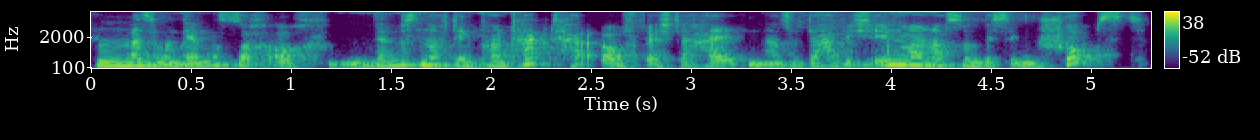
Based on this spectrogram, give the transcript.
Mhm. Also, und der muss doch auch, wir müssen doch den Kontakt aufrechterhalten. Also da habe ich immer noch so ein bisschen geschubst,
